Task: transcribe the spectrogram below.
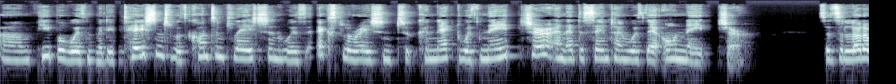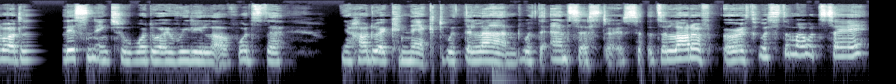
um, people with meditations, with contemplation, with exploration to connect with nature and at the same time with their own nature. So it's a lot about listening to what do I really love? What's the, you know, how do I connect with the land, with the ancestors? So it's a lot of earth wisdom, I would say,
